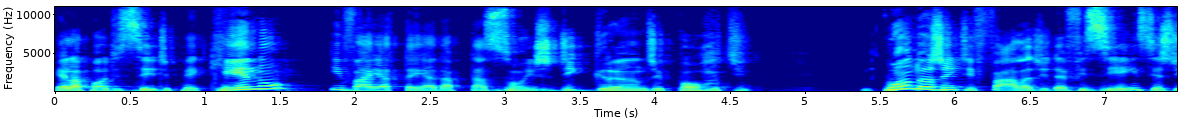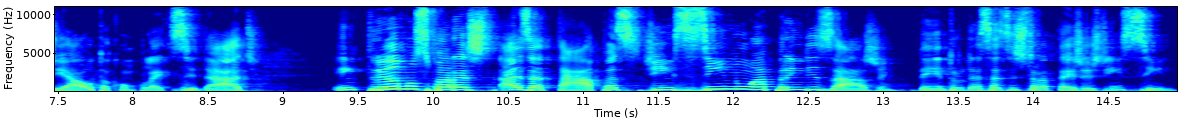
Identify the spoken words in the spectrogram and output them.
ela pode ser de pequeno e vai até adaptações de grande porte. Quando a gente fala de deficiências de alta complexidade, entramos para as, as etapas de ensino-aprendizagem, dentro dessas estratégias de ensino.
